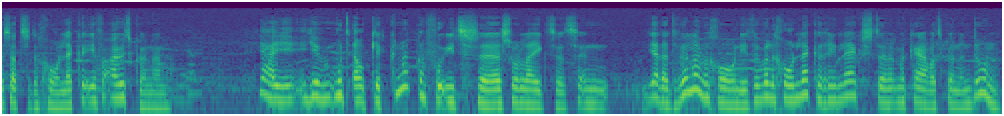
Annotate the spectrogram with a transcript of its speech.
zodat ze er gewoon lekker even uit kunnen. Ja, je, moet elke keer knokken voor iets, uh, zo lijkt het. En ja, dat willen we gewoon niet. We willen gewoon lekker relaxed met elkaar wat kunnen doen.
